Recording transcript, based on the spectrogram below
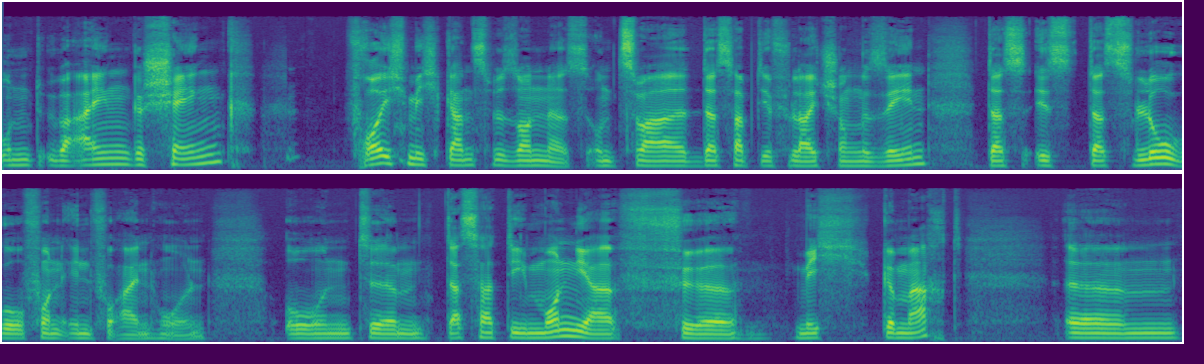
und über ein Geschenk freue ich mich ganz besonders. Und zwar, das habt ihr vielleicht schon gesehen, das ist das Logo von Info einholen. Und ähm, das hat die Monja für mich gemacht. Ähm,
